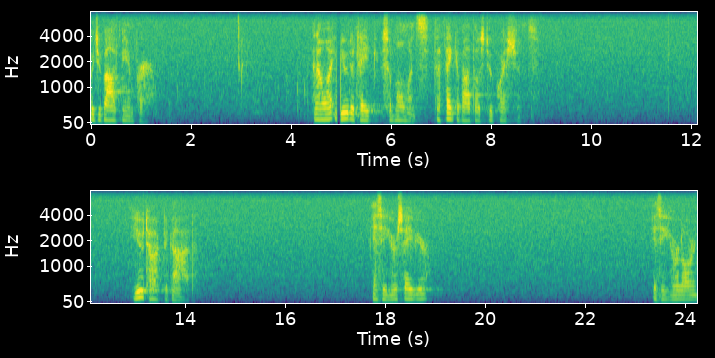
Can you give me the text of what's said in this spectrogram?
Would you bow with me in prayer? And I want you to take some moments to think about those two questions. You talk to God. Is he your Savior? Is he your Lord?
